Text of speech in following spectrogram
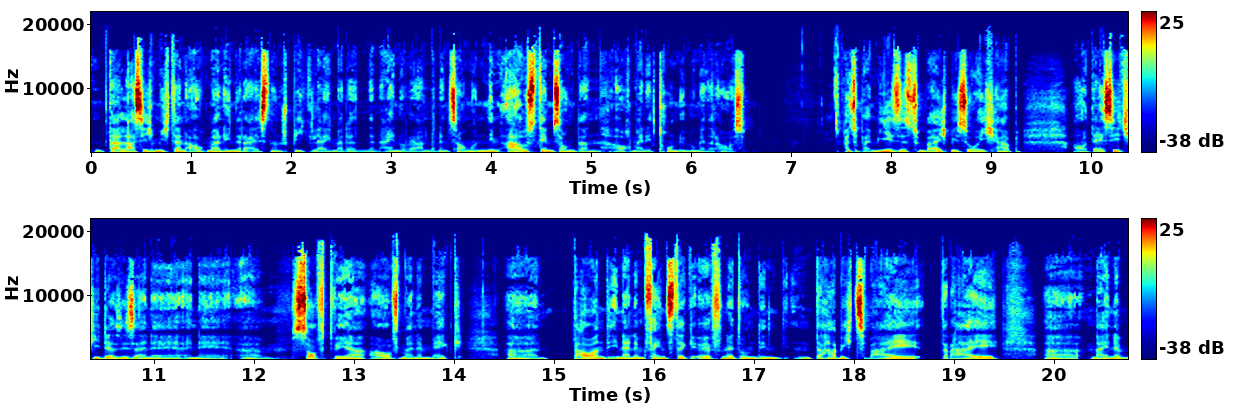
da lasse ich mich dann auch mal hinreißen und spiele gleich mal den, den einen oder anderen Song und nimm aus dem Song dann auch meine Tonübungen raus. Also bei mir ist es zum Beispiel so, ich habe Audacity, das ist eine, eine ähm, Software auf meinem Mac, äh, dauernd in einem Fenster geöffnet und, in, und da habe ich zwei, drei äh, meine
